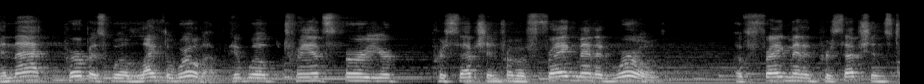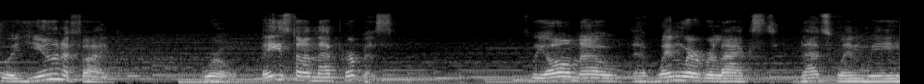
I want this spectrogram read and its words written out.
And that purpose will light the world up. It will transfer your perception from a fragmented world of fragmented perceptions to a unified world based on that purpose. We all know that when we're relaxed, that's when we,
